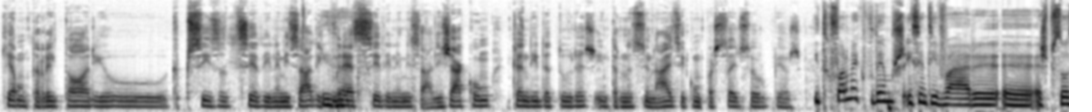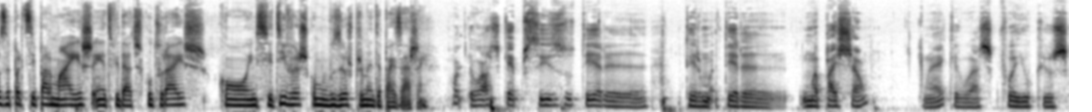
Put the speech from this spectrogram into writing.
que é um território que precisa de ser dinamizado e que Exato. merece ser dinamizado, e já com candidaturas internacionais e com parceiros europeus. E de que forma é que podemos incentivar uh, as pessoas a participar mais em atividades culturais com iniciativas como o Museu Experimenta Paisagem? Eu acho que é preciso ter, eh, ter, ter eh, uma paixão é? que eu acho que foi o que os,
